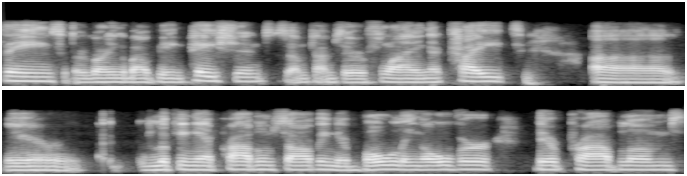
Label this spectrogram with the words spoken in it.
things. So they're learning about being patient. Sometimes they're flying a kite. Uh, they're looking at problem solving. They're bowling over their problems,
